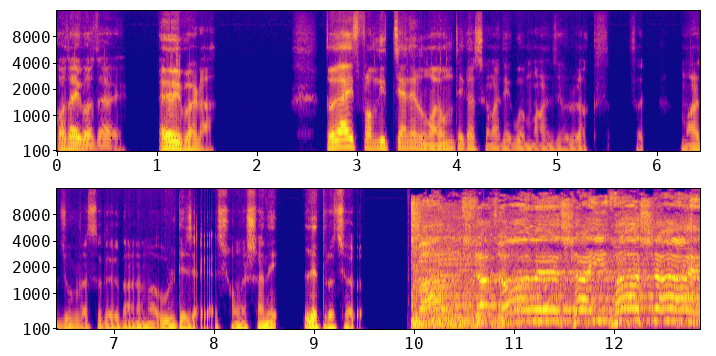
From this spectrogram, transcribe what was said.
কথায় কথায় এই বেড়া তো guys from the channel Nayan থেকে আজকে আমরা দেখব মারজুর রাক্স মারজুক রাসেলের গান। আমার উল্টে জায়গায় সমস্যা নেই লেপ্রো চলো। জলে সাই ভাষায়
